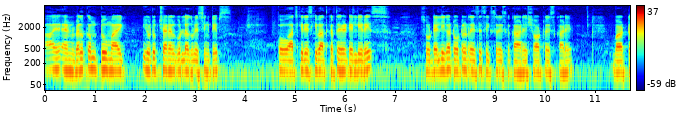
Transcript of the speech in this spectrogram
Hi and welcome to my YouTube channel good luck racing tips तो आज की रेस की बात करते हैं दिल्ली रेस सो दिल्ली का टोटल रेस है सिक्स रेस का कार्ड है शॉर्ट रेस कार्ड है. बट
